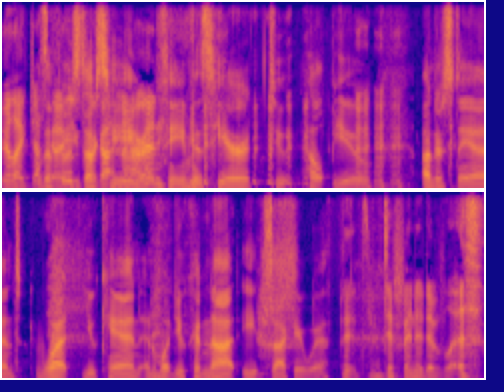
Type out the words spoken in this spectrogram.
You're like the food You've stuff team, team is here to help you understand what you can and what you cannot eat sake with. It's definitive list.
